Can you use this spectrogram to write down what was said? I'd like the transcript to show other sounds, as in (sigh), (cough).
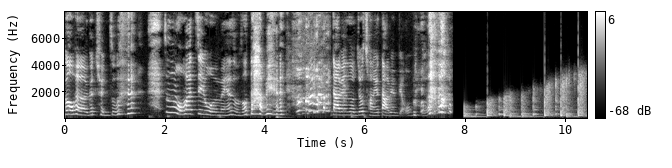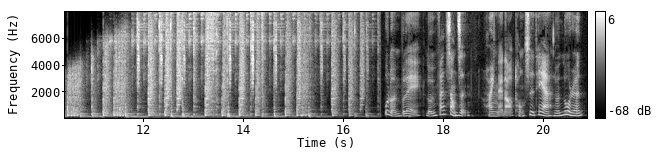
跟我朋友有一个群组，(laughs) 就是我会记录我每天什么时候大便，(laughs) 大便的时候你就传一个大便表我们。(laughs) 不伦不类，轮番上阵，欢迎来到同是天涯沦落人。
